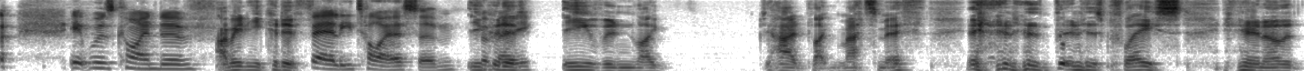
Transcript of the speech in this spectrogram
it was kind of I mean, he could have fairly tiresome he for could me. have even like had like Matt Smith in his, in his place. You know, the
